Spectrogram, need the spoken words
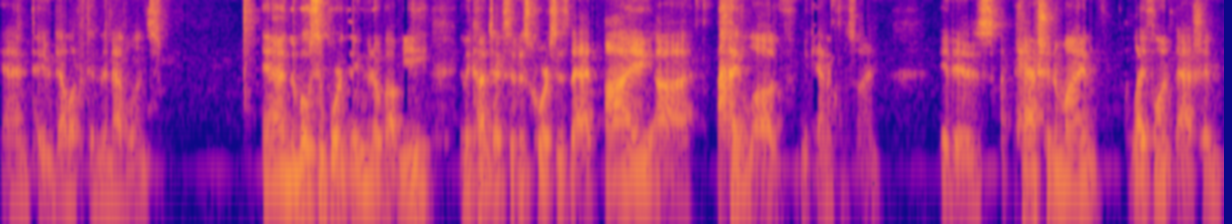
and TU Delft in the Netherlands. And the most important thing to know about me in the context of this course is that I, uh, I love mechanical design. It is a passion of mine, a lifelong passion,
